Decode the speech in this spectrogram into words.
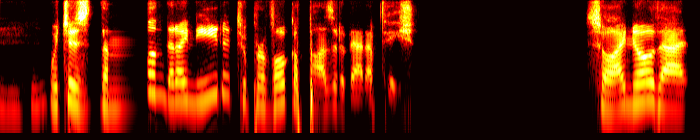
mm-hmm. which is the minimum that I need to provoke a positive adaptation. So I know that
